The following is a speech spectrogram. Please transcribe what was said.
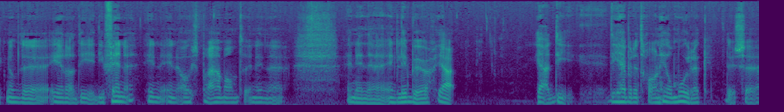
ik noemde eerder die, die vennen in, in Oost-Brabant en in, uh, en in, uh, in Limburg. Ja, ja die, die hebben het gewoon heel moeilijk. Dus uh,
